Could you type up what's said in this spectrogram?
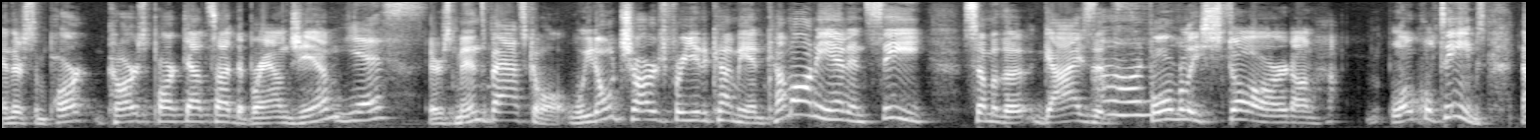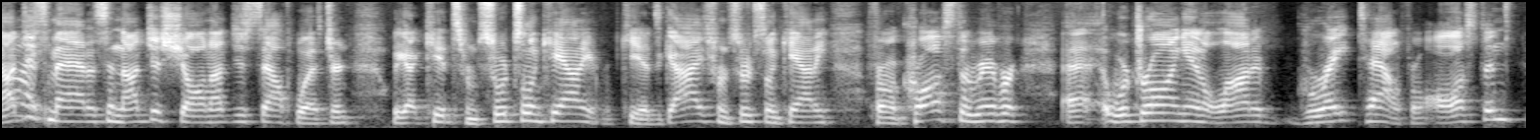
and there's some park, cars parked outside the Brown Gym, yes. there's men's basketball. We don't charge for you to come in. Come on in and see some of the guys that Oh, formerly nice. starred on local teams. Not just Madison, not just Shaw, not just Southwestern. We got kids from Switzerland County, kids, guys from Switzerland County, from across the river. Uh, we're drawing in a lot of great talent from Austin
